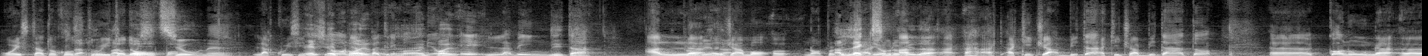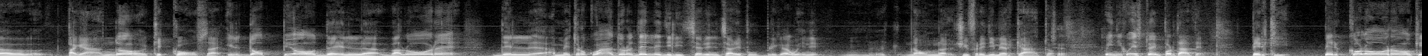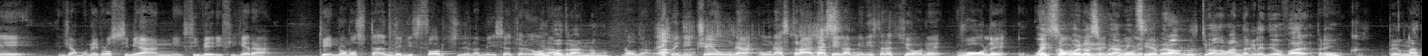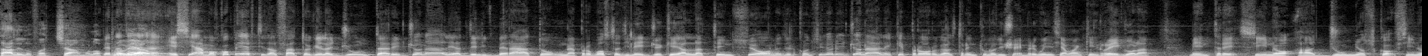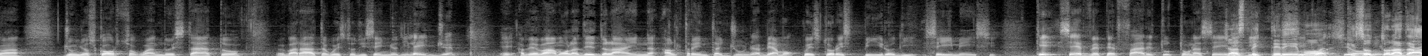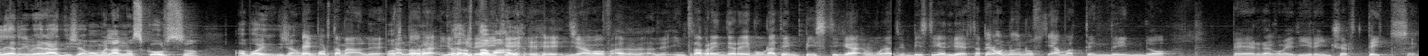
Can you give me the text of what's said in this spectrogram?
o è stato costruito dopo. L'acquisizione al patrimonio e, e, la vendita al, eh, diciamo, uh, no, all'ex al, a, a, a, chi ci abita, a chi ci ha abitato, eh, con una, eh, pagando che cosa? Il doppio del valore del, a metro quadro dell'edilizia residenziale pubblica, quindi mh, mm, non cifre di mercato. Certo. Quindi questo è importante. Per chi? per coloro che diciamo, nei prossimi anni si verificherà che nonostante gli sforzi dell'amministrazione comunale non potranno. Non e quindi c'è una, una strada ah, che l'amministrazione vuole. Questo poi lo seguiamo insieme, però l'ultima domanda che le devo fare, PUC, per Natale lo facciamo, lo per Natale, e siamo coperti dal fatto che la giunta regionale ha deliberato una proposta di legge che è all'attenzione del Consiglio regionale che proroga al 31 dicembre, quindi siamo anche in regola mentre sino a giugno, sino a giugno scorso, quando è stato varato questo disegno di legge, eh, avevamo la deadline al 30 giugno, abbiamo questo respiro di sei mesi che serve per fare tutta una serie cioè, di aspetteremo che sotto Natale arriverà, diciamo, come l'anno scorso, o poi, diciamo, Beh, porta male. Porta allora male. io porta direi male. che eh, diciamo, intraprenderemo una tempistica, una tempistica diversa, però noi non stiamo attendendo per come dire, incertezze,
